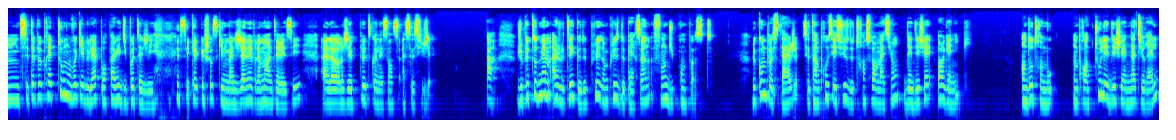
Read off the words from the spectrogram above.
Hmm, c'est à peu près tout mon vocabulaire pour parler du potager. C'est quelque chose qui ne m'a jamais vraiment intéressé, alors j'ai peu de connaissances à ce sujet. Ah, je peux tout de même ajouter que de plus en plus de personnes font du compost. Le compostage, c'est un processus de transformation des déchets organiques. En d'autres mots, on prend tous les déchets naturels,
